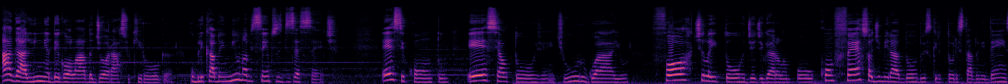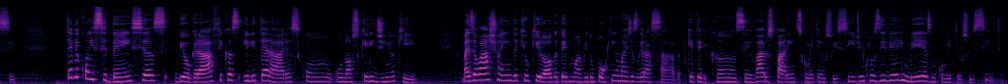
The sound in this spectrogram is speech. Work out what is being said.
A Galinha Degolada de Horácio Quiroga, publicado em 1917. Esse conto, esse autor, gente, uruguaio, forte leitor de Edgar Allan Poe, confesso admirador do escritor estadunidense, teve coincidências biográficas e literárias com o nosso queridinho aqui. Mas eu acho ainda que o Quiroga teve uma vida um pouquinho mais desgraçada, porque teve câncer, vários parentes cometeram suicídio, inclusive ele mesmo cometeu suicídio.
